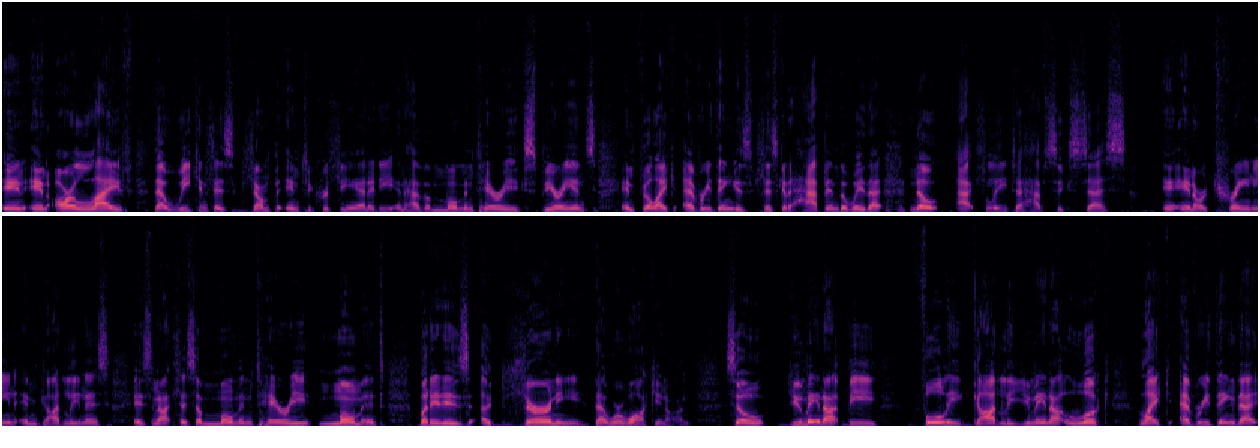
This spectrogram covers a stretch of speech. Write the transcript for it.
in in our life that we can just jump into christianity and have a momentary experience and feel like everything is just going to happen the way that no actually to have success in our training in godliness is not just a momentary moment, but it is a journey that we're walking on. So you may not be fully godly, you may not look like everything that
